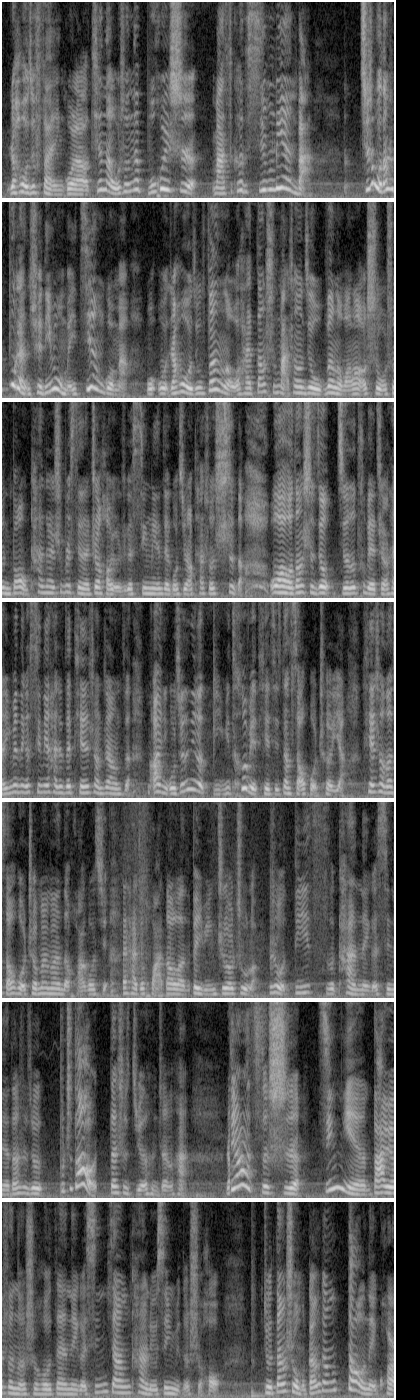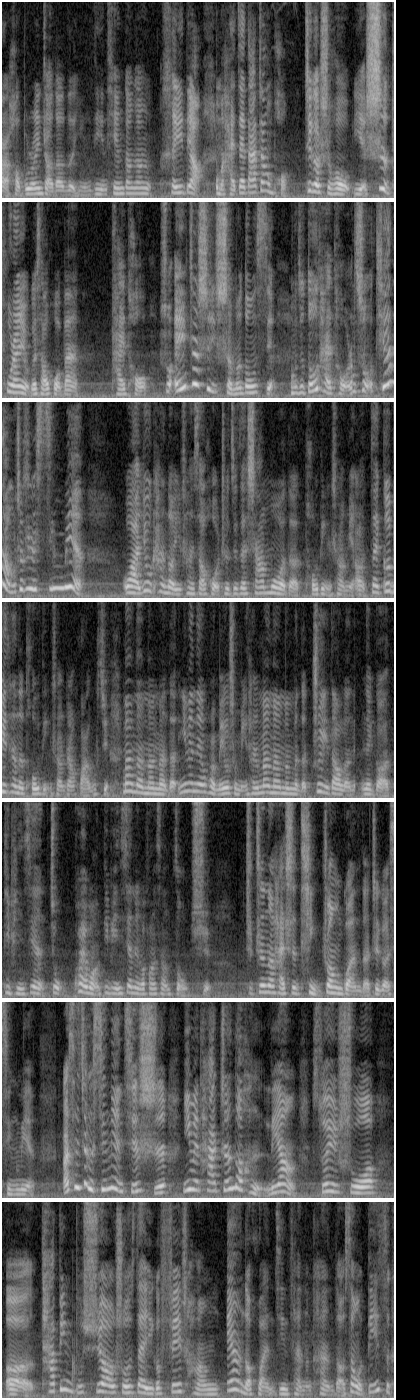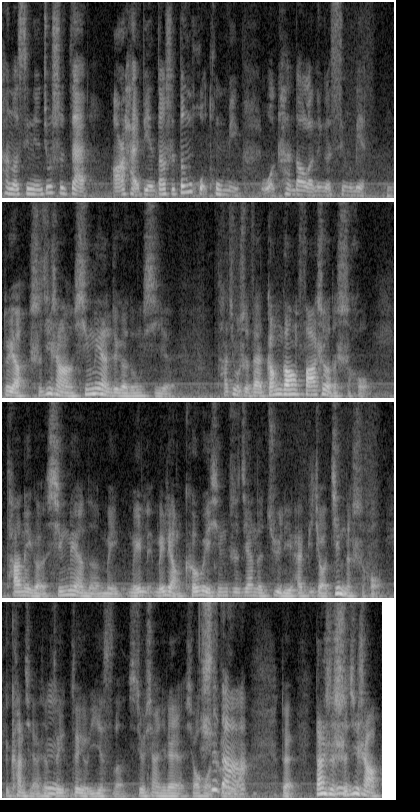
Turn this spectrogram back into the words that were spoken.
然后我就反应过来了，天哪！我说那不会是马斯克的星链吧？其实我当时不敢确定，因为我没见过嘛。我我然后我就问了，我还当时马上就问了王老师，我说你帮我看看是不是现在正好有这个星链在过去。然后他说是的，哇！我当时就觉得特别震撼，因为那个星链它就在天上这样子啊，我觉得那个比喻特别贴切，像小火车一样，天上的小火车慢慢的滑过去，哎，它就滑到了被云遮住了。这是我第一次看那个星链，当时就不知道，但是觉得很震撼。第二次是今年八月份的时候，在那个新疆看流星雨的时候，就当时我们刚刚到那块儿，好不容易找到的营地，天刚刚黑掉，我们还在搭帐篷。这个时候也是突然有个小伙伴抬头说：“哎，这是什么东西？”我们就都抬头，然后说：“天哪！”我们说这是星链。哇！又看到一串小火车就在沙漠的头顶上面，哦，在戈壁滩的头顶上这样划过去，慢慢慢慢的，因为那会儿没有什么云，它就慢慢慢慢的坠到了那个地平线，就快往地平线那个方向走去。这真的还是挺壮观的这个星链，而且这个星链其实因为它真的很亮，所以说呃，它并不需要说在一个非常暗的环境才能看到。像我第一次看到星链就是在洱海边，当时灯火通明，我看到了那个星链。对呀、实际上星链这个东西，它就是在刚刚发射的时候，它那个星链的每每每两颗卫星之间的距离还比较近的时候，是看起来是最、最有意思的，就像一列小火车是一样的。对，但是实际上，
